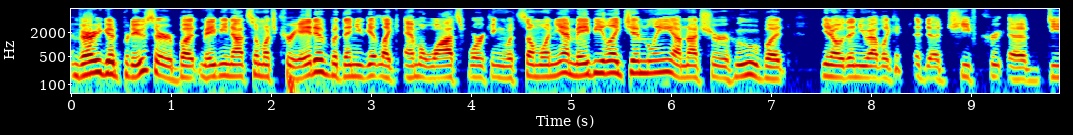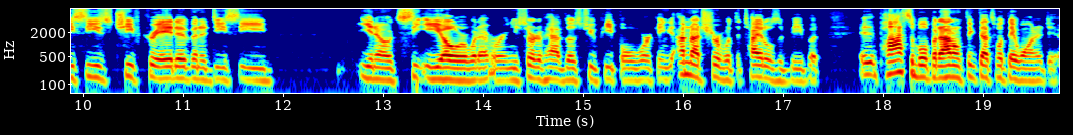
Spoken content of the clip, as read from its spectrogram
very good producer, but maybe not so much creative. But then you get like Emma Watts working with someone, yeah, maybe like Jim Lee. I'm not sure who, but you know, then you have like a, a, chief, a uh, DC's chief creative and a DC, you know, CEO or whatever, and you sort of have those two people working. I'm not sure what the titles would be, but it's possible. But I don't think that's what they want to do.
